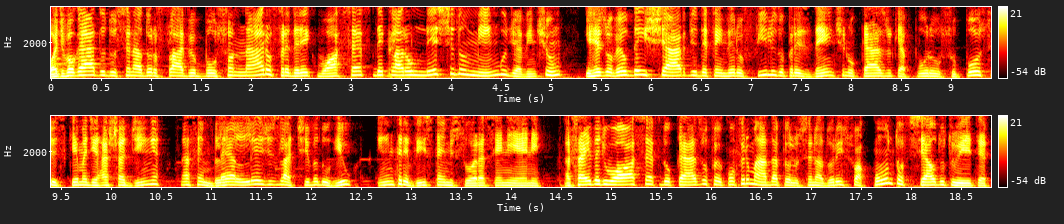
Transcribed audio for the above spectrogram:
O advogado do senador Flávio Bolsonaro, Frederic Wassef, declarou neste domingo, dia 21, que resolveu deixar de defender o filho do presidente no caso que apura o suposto esquema de rachadinha na Assembleia Legislativa do Rio, em entrevista à emissora CNN. A saída de Wassef do caso foi confirmada pelo senador em sua conta oficial do Twitter.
